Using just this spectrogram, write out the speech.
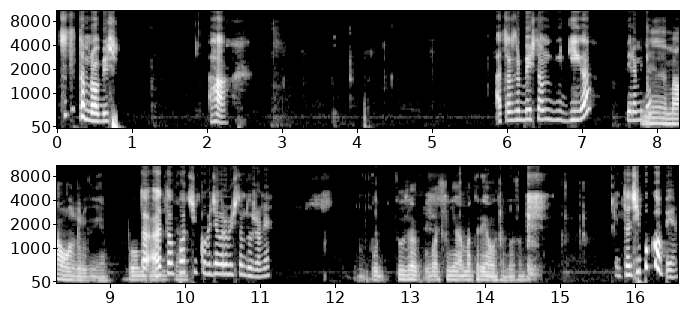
Co ty tam robisz? Aha. A co, zrobiłeś tą giga? Piramidę? Nie, mało zrobiłem. Bo, To, a to po odcinku będziemy robić tą dużą, nie? Bo dużo właśnie nie ma materiału za dużo. To ci pokopię.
